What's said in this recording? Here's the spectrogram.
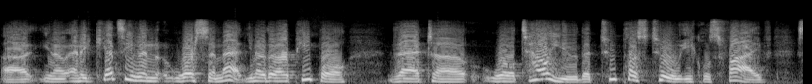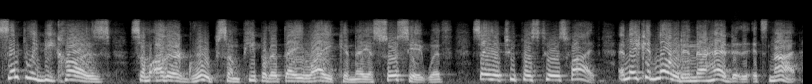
Uh, you know, and it gets even worse than that. You know, there are people that uh, will tell you that 2 plus 2 equals 5 simply because some other group, some people that they like and they associate with, say that 2 plus 2 is 5. And they could know it in their head it's not,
